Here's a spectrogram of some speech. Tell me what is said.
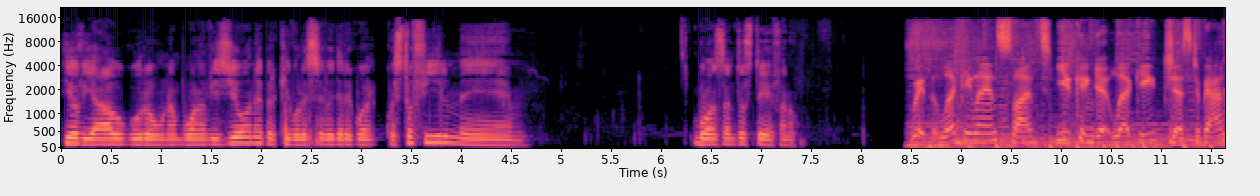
Io vi auguro una buona visione per chi volesse vedere questo film e buon Santo Stefano. With the Lucky Land slots, you can get lucky just about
